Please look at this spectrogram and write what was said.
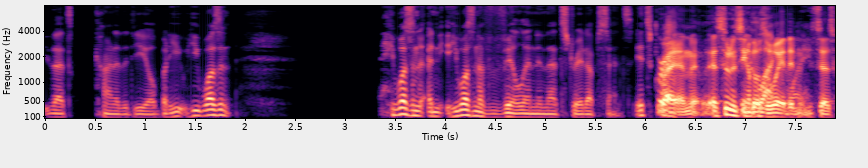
that's kind of the deal. But he he wasn't. He wasn't an, he wasn't a villain in that straight up sense. It's great. Right, and as soon as he goes away, then he says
